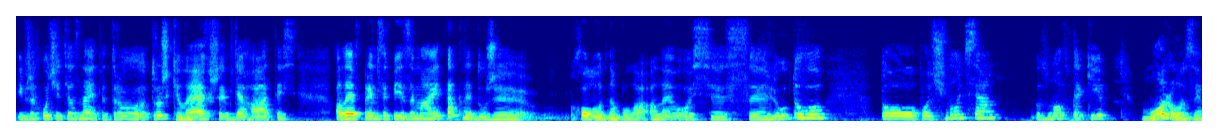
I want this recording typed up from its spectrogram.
І вже хочеться, знаєте, тро, трошки легше вдягатись. Але, в принципі, зима і так не дуже холодна була. Але ось з лютого то почнуться знов таки морози.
